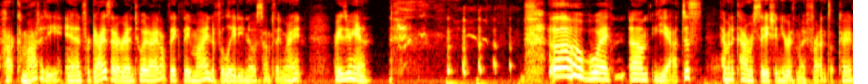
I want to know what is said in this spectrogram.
hot commodity. And for guys that are into it, I don't think they mind if a lady knows something, right? Raise your hand. oh boy. Um, yeah, just having a conversation here with my friends, okay?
